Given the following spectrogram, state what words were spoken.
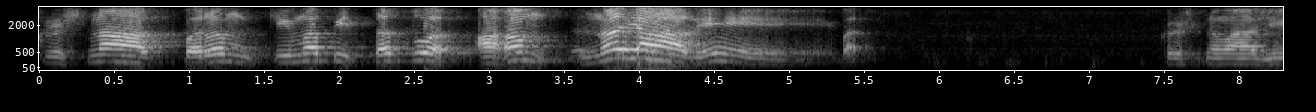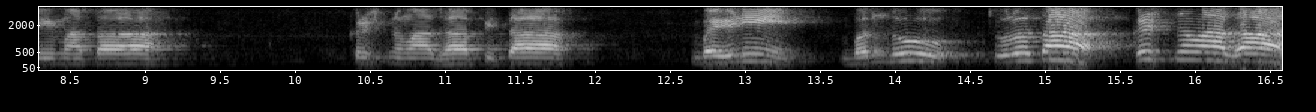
कृष्णात परम किमपि तत्व अहम न जाने. कृष्ण माझी माता कृष्ण माझा पिता बहिणी बंधू चुलता कृष्ण माझा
